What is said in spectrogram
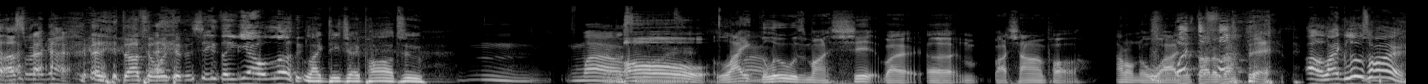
I swear to God. And he thought to look at the sheet. He's like, yo, look. like DJ Paul too. Wow. Oh, Like Glue is my shit by uh by Sean Paul. I don't know why I just thought fuck? about that. Oh, like lose hard.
